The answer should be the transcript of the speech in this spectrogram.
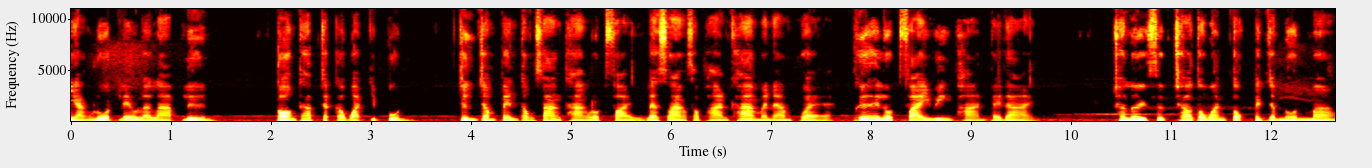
อย่างรวดเร็วและราบลื่น กองทัพจักรวรรดิญี่ปุ่น จึงจำเป็นต้องสร้างทางรถไฟและสร้างสะพานข้ามแม่น้ำแควเพื่อให้รถไฟวิ่งผ่านไปได้เฉลยศึกชาวตะวันตกเป็นจำนวนมาก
